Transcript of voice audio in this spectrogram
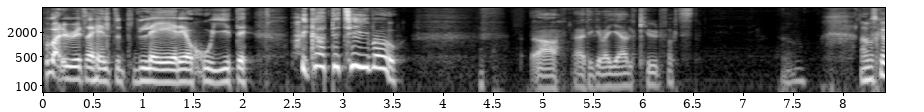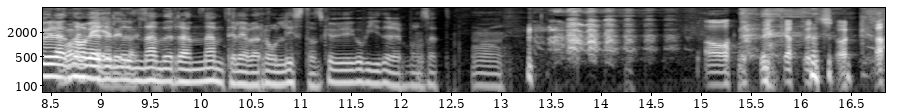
kommer ut så helt lerig och skitig. I got the TiVo! Ja, jag tycker det var jävligt kul faktiskt. Ja, men ska vi, nu har vi redan näm- nämnt hela jävla rollistan. Ska vi gå vidare på något sätt? Mm. Ja, vi kan försöka.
